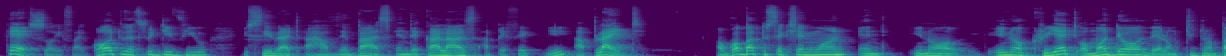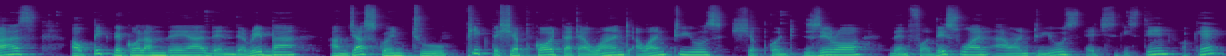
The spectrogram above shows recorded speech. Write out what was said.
Okay, so if I go to the 3D view, you see that I have the bars and the colors are perfectly applied. I'll go back to section one and you know, you know, create or model the longitudinal bars. I'll pick the column there, then the rebar. I'm just going to pick the shape code that I want. I want to use shape code zero. Then for this one, I want to use H16. Okay.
